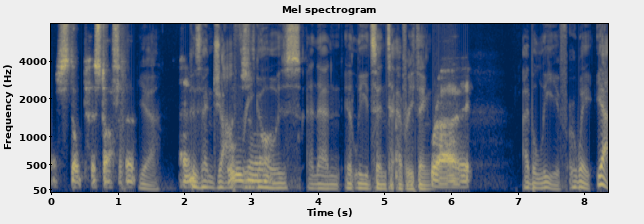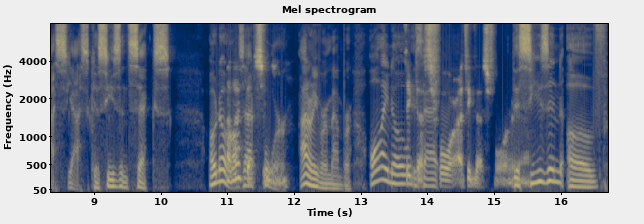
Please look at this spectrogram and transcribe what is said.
I'm still pissed off at it. yeah. Because then Joffrey goes and then it leads into everything. right. I believe. Or wait, yes, yes, because season six. Oh no, I like is that, that four? season. I don't even remember. All I know I think is that's that four. I think that's four. the yeah. season of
